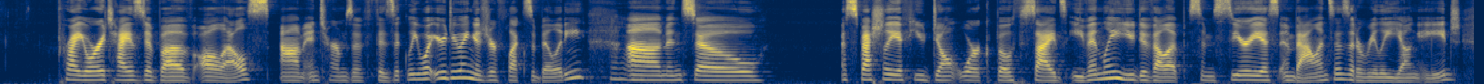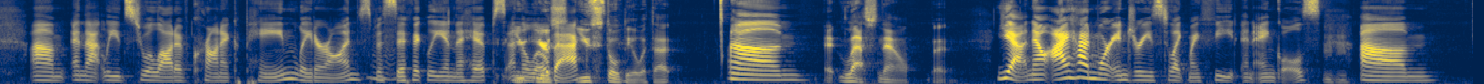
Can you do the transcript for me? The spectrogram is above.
prioritized above all else um, in terms of physically what you're doing is your flexibility. Um, and so, especially if you don't work both sides evenly, you develop some serious imbalances at a really young age. Um, and that leads to a lot of chronic pain later on, specifically in the hips and you, the you're low back. You still deal with that. um, Eh, Less now. But yeah. Now I had more injuries to like my feet and ankles.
